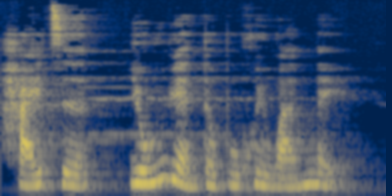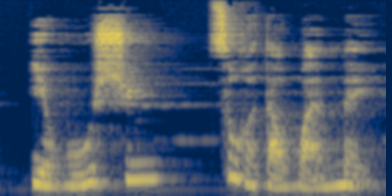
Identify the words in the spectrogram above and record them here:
孩子永远都不会完美，也无需做到完美。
